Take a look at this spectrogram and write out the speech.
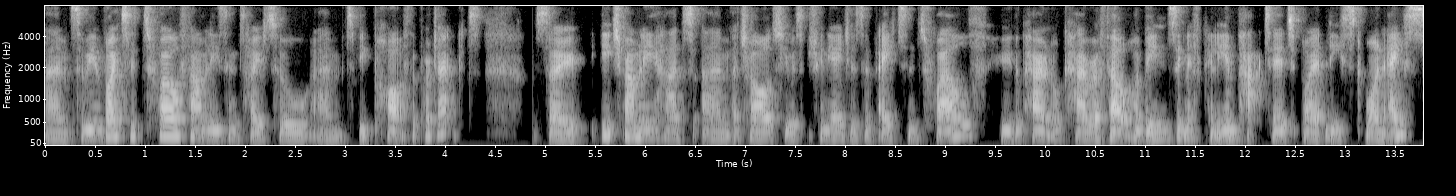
Um, so we invited 12 families in total um, to be part of the project. So each family had um, a child who was between the ages of 8 and 12, who the parent or carer felt had been significantly impacted by at least one ACE.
